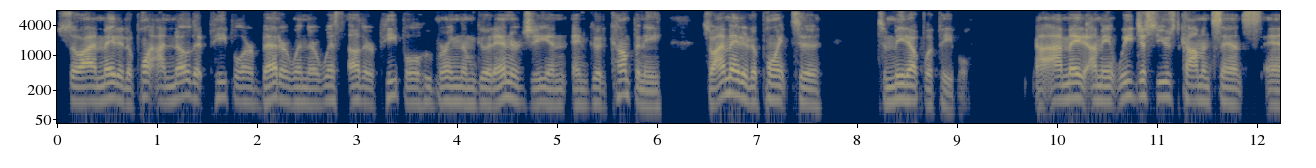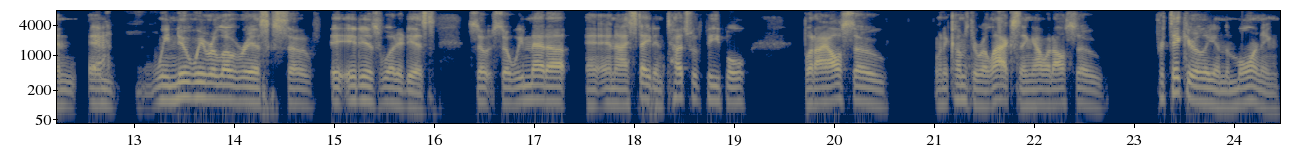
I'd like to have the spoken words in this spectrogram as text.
So I made it a point. I know that people are better when they're with other people who bring them good energy and, and good company. So I made it a point to to meet up with people. I made I mean we just used common sense and and yeah. we knew we were low risk so it, it is what it is so so we met up and, and, I stayed in touch with people but I also when it comes to relaxing I would also particularly in the morning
